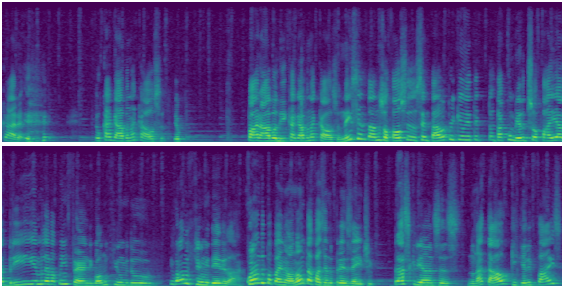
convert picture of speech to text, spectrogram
Cara, eu cagava na calça. Eu parava ali e cagava na calça. Nem sentar no sofá eu sentava porque eu ia ter estar com medo que o sofá ia abrir e ia me levar pro inferno, igual no filme do. Igual no filme dele lá. Quando o Papai Noel não tá fazendo presente para as crianças no Natal, o que, que ele faz?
